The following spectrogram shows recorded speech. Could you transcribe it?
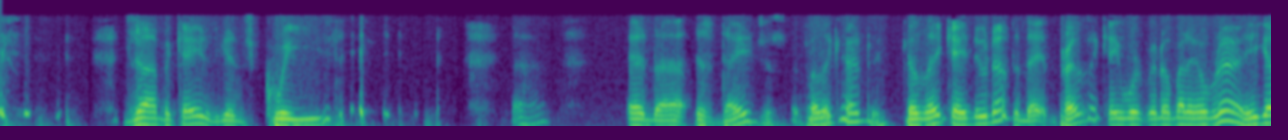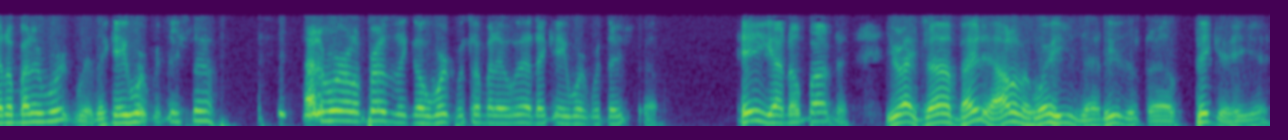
John McCain is getting squeezed, uh, and uh, it's dangerous for the country because they can't do nothing. the president can't work with nobody over there. He got nobody to work with. They can't work with themselves. How the world a president gonna work with somebody over there? They can't work with themselves. He ain't got no partner. You're right, John Boehner. I don't know where he's at. He's just a figurehead.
